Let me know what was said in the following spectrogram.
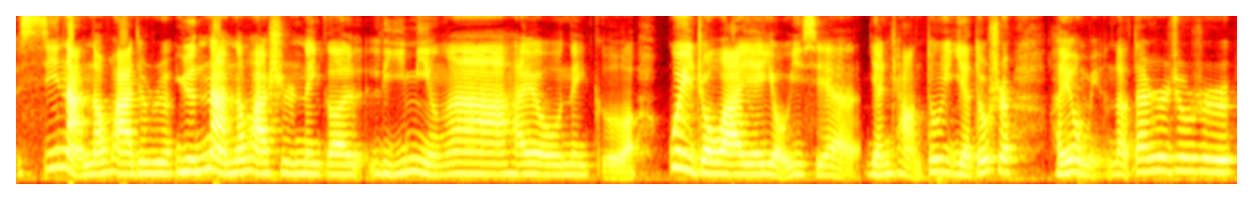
西南的话，就是云南的话是那个黎明啊，还有那个贵州啊，也有一些盐场，都也都是很有名的。但是就是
